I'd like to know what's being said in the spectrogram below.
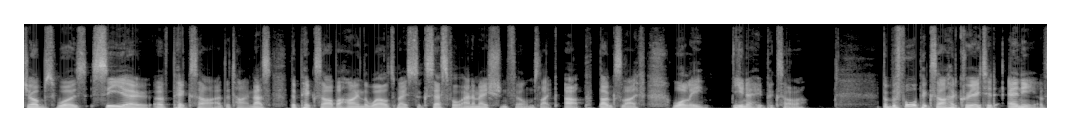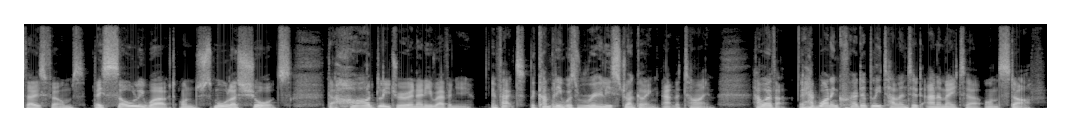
Jobs was CEO of Pixar at the time. That's the Pixar behind the world's most successful animation films like Up, Bugs Life, WALL-E. You know who Pixar are. But before Pixar had created any of those films, they solely worked on smaller shorts that hardly drew in any revenue. In fact, the company was really struggling at the time. However, they had one incredibly talented animator on staff.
